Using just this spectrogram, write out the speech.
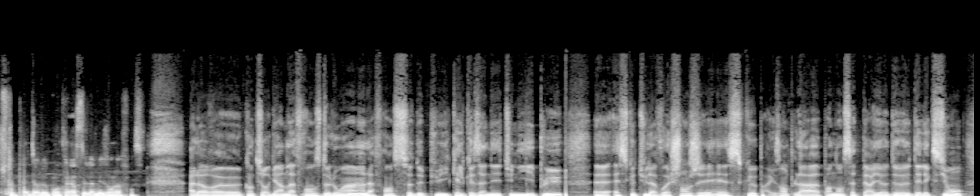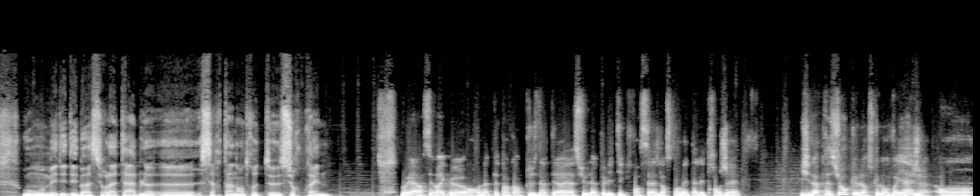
Je peux pas dire le contraire, c'est la maison la France. Alors, euh, quand tu regardes la France de loin, la France depuis quelques années, tu n'y es plus. Euh, est-ce que tu la vois changer? Est-ce que, par exemple, là, pendant cette période d'élection où on met des débats sur la table, euh, certains d'entre eux te surprennent? Oui, alors c'est vrai qu'on a peut-être encore plus d'intérêt à suivre la politique française lorsqu'on est à l'étranger. J'ai l'impression que lorsque l'on voyage, on,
